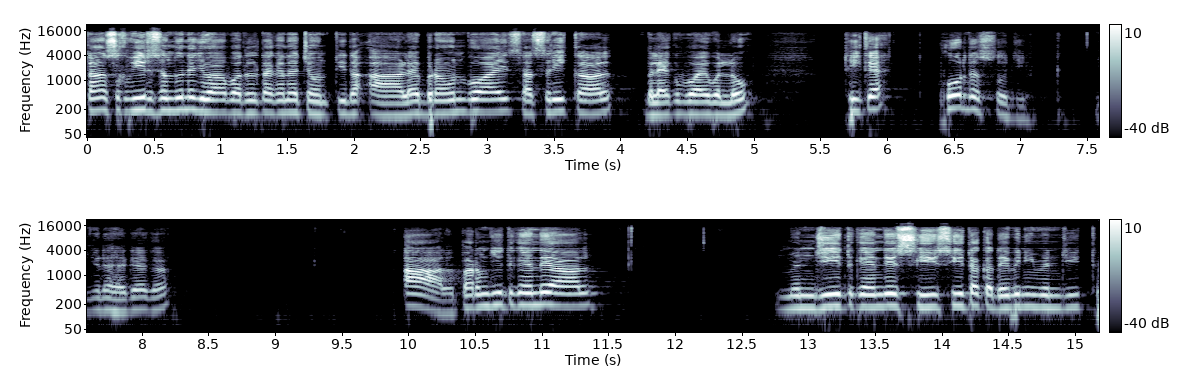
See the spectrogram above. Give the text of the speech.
ਤਾਂ ਸੁਖਵੀਰ ਸੰਧੂ ਨੇ ਜਵਾਬ ਬਦਲਤਾ ਕਹਿੰਦਾ 34 ਦਾ ਆਲ ਹੈ। ਬ੍ਰਾਊਨ ਬॉय ਸਤਿ ਸ੍ਰੀ ਅਕਾਲ, ਬਲੈਕ ਬॉय ਵੱਲੋਂ। ਠੀਕ ਹੈ? ਹੋਰ ਦੱਸੋ ਜੀ, ਜਿਹੜਾ ਹੈਗਾ ਹੈਗਾ। ਆਲ, ਪਰਮਜੀਤ ਕਹਿੰਦੇ ਆਲ, ਮਨਜੀਤ ਕਹਿੰਦੇ ਸੀ ਸੀ ਤਾਂ ਕਦੇ ਵੀ ਨਹੀਂ ਮਨਜੀਤ।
